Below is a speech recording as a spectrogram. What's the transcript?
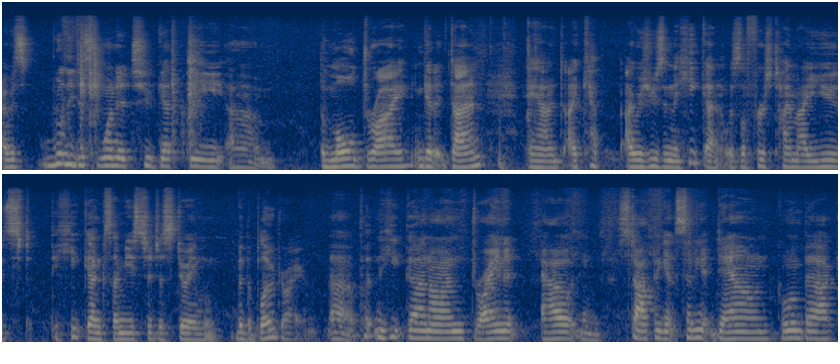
I was really just wanted to get the um, the mold dry and get it done, and I kept I was using the heat gun. It was the first time I used the heat gun because I'm used to just doing with the blow dryer. Uh, putting the heat gun on, drying it out and stopping it, setting it down, going back.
